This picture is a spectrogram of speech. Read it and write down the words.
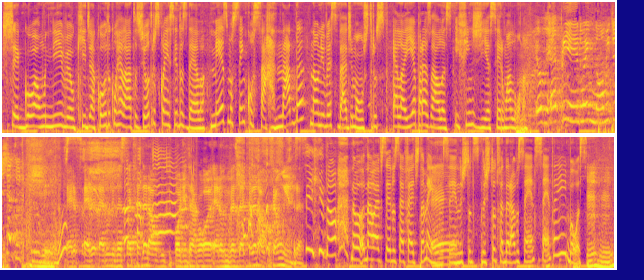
chegou a um nível que, de acordo com relatos de outros conhecidos dela, mesmo sem cursar nada na Universidade Monstros, ela ia para as aulas e fingia ser uma aluna. Eu repreendo em nome de Jesus. Era, era, era Universidade Federal, viu? Que pode entrar. Era Universidade Federal, qualquer um entra. Sim, no, no, na UFC, no Cefet também. É. Você, no, estudo, no Estudo Federal, você entra, senta e boas. Uhum.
